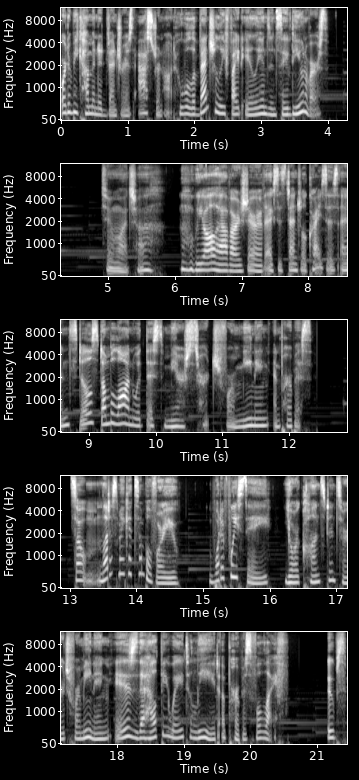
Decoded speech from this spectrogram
Or to become an adventurous astronaut who will eventually fight aliens and save the universe? Too much, huh? We all have our share of existential crisis and still stumble on with this mere search for meaning and purpose. So let us make it simple for you. What if we say your constant search for meaning is the healthy way to lead a purposeful life? Oops,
